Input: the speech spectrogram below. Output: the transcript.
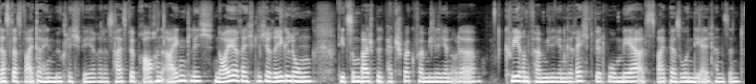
dass das weiterhin möglich wäre. Das heißt, wir brauchen eigentlich neue rechtliche Regelungen, die zum Beispiel Patchwork-Familien oder queeren Familien gerecht wird, wo mehr als zwei Personen die Eltern sind.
